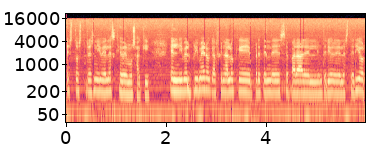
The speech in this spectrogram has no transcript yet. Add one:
estos tres niveles que vemos aquí. El nivel primero, que al final lo que pretende es separar el interior y el exterior,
